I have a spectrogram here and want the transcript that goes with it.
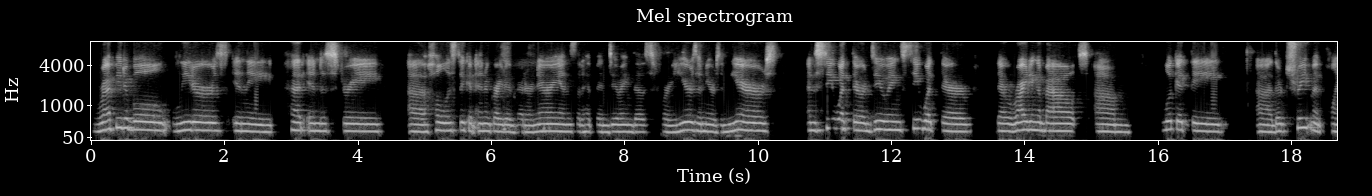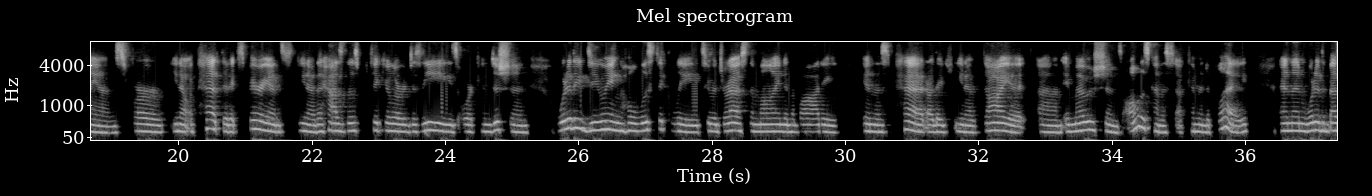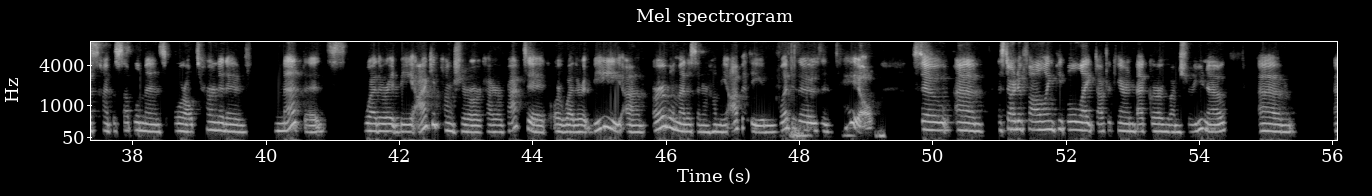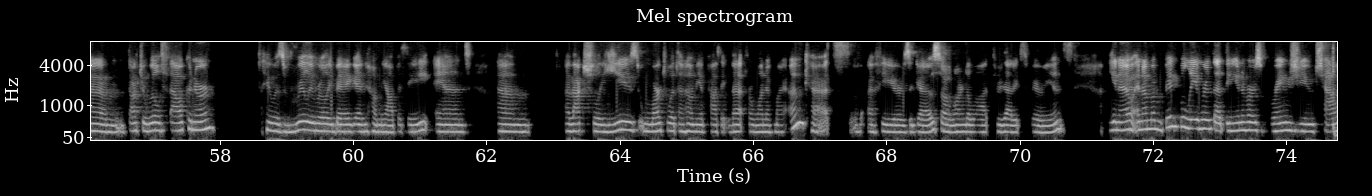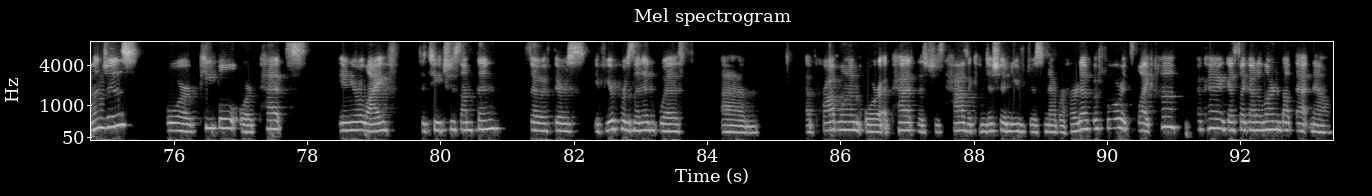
reputable leaders in the pet industry, uh, holistic and integrated veterinarians that have been doing this for years and years and years and see what they're doing see what they're they're writing about um, look at the uh, their treatment plans for you know a pet that experienced you know that has this particular disease or condition what are they doing holistically to address the mind and the body in this pet are they you know diet um, emotions, all this kind of stuff come into play. And then what are the best type of supplements or alternative methods, whether it be acupuncture or chiropractic, or whether it be um, herbal medicine or homeopathy, and what do those entail? So um, I started following people like Dr. Karen Becker, who I'm sure you know, um, um Dr. Will Falconer, who was really, really big in homeopathy, and um, I've actually used worked with a homeopathic vet for one of my own cats a few years ago, so I learned a lot through that experience. You know, and I'm a big believer that the universe brings you challenges or people or pets in your life to teach you something. So if there's if you're presented with um, a problem or a pet that just has a condition you've just never heard of before, it's like, huh, okay, I guess I got to learn about that now.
